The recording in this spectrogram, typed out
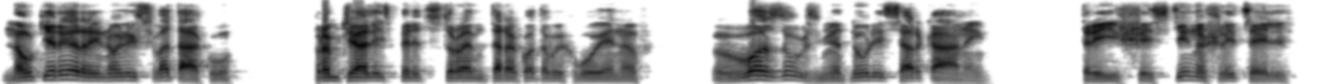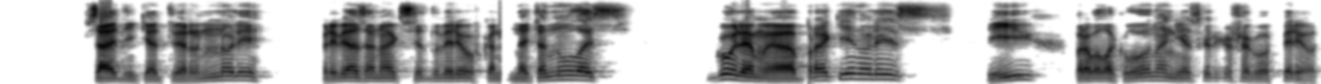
Наукеры рынулись в атаку, промчались перед строем таракотовых воинов, в воздух взметнулись арканы. Три из шести нашли цель. Всадники отвернули, привязанная к седлу веревка натянулась, големы опрокинулись, и их проволокло на несколько шагов вперед.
